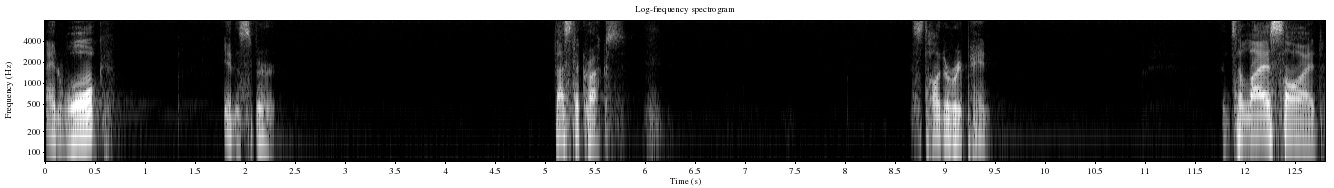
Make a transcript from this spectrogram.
and walk in the Spirit. That's the crux. It's time to repent and to lay aside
